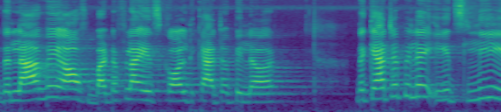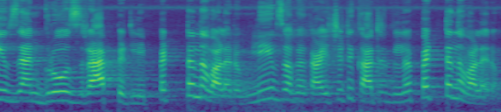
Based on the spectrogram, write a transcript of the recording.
the larvae of butterfly is called caterpillar the caterpillar eats leaves and grows rapidly. പെട്ടെന്ന് valarum. Leaves ഒക്കെ കഴിച്ചിട്ട് കാറ്റർപില്ലർ പെട്ടെന്ന് വളരും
